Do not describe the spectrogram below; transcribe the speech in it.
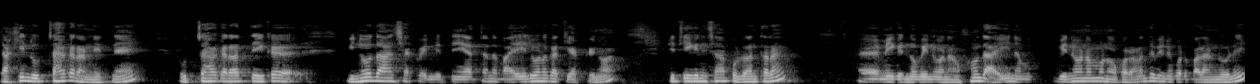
දකින්න උත්සාහ කරන්නේත් නැහැ උත්සාහ කරත් ඒක විනෝදාංශයක් වෙන්නෙත් නෑ. යත්තන බයලවන ගතියක් වෙනවා. ඉතින් ඒක නිසා පුළුවන් තරම් මේක නොවෙනවා නම් හොඳයි. නමුත් වෙනව නම් මොනව කරන්නද වෙනකොට බලන්න ඕනේ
